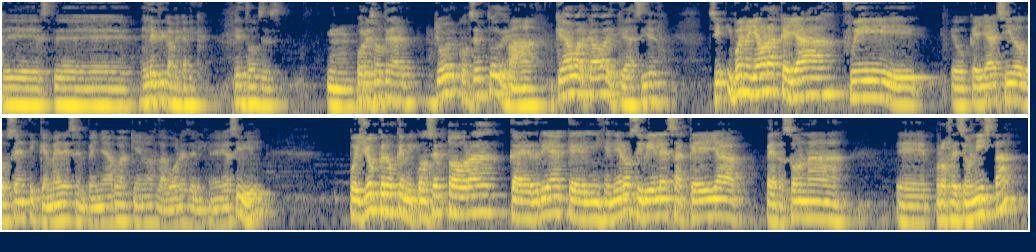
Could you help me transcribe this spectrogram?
de este, eléctrica mecánica. Entonces, Mm. por eso no tenía yo el concepto de Ajá. qué abarcaba y qué hacía. Sí, y bueno, y ahora que ya fui o que ya he sido docente y que me he desempeñado aquí en las labores de la ingeniería civil, pues yo creo que mi concepto ahora caería que el ingeniero civil es aquella persona eh, profesionista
